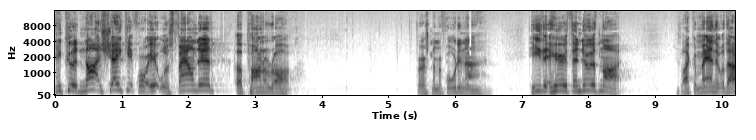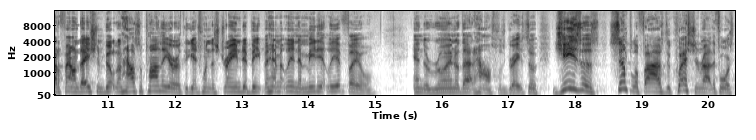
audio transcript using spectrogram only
and could not shake it, for it was founded upon a rock. Verse number 49 He that heareth and doeth not like a man that without a foundation built an house upon the earth, against when the stream did beat vehemently, and immediately it fell. And the ruin of that house was great. So Jesus simplifies the question right there for us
